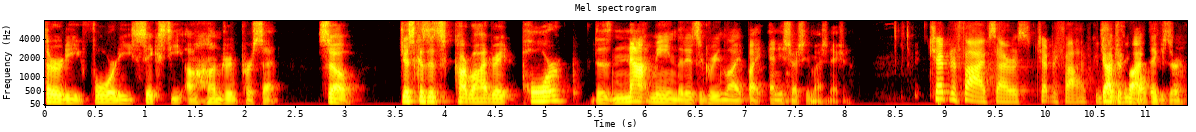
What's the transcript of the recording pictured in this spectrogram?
30, 40, 60, 100%. So just because it's carbohydrate poor does not mean that it's a green light by any stretch of the imagination. Chapter five, Cyrus. Chapter five. Chapter five. Thank you, sir.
